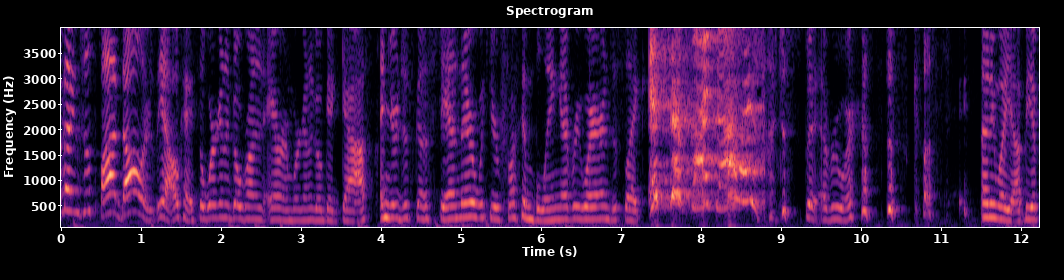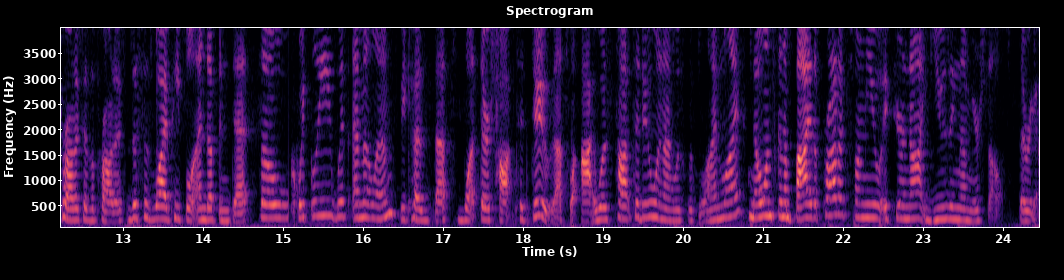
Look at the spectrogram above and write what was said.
everything's just $5. Yeah, okay, so we're gonna go run an errand, we're gonna go get gas, and you're just gonna stand there with your fucking bling everywhere and just like, it's just $5! I just spit everywhere. That's disgusting. Anyway, yeah, be a product of the product. This is why people end up in debt so quickly with MLMs because that's what they're taught to do. That's what I was taught to do when I was with LimeLife. No one's gonna buy the products from you if you're not using them yourself. There we go.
